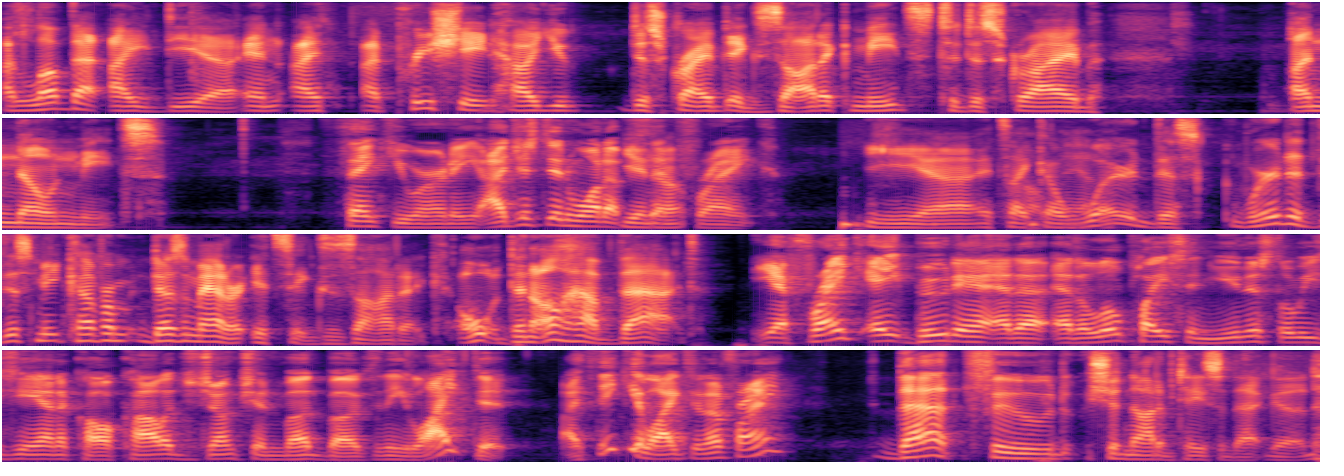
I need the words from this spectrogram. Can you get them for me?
I love that idea, and I, I appreciate how you described exotic meats to describe unknown meats. Thank you, Ernie. I just didn't want to upset You know. Frank. Yeah, it's like oh, a where did this where did this meat come from? Doesn't matter. It's exotic. Oh, then I'll have that. Yeah, Frank ate boudin at a, at a little place in Eunice, Louisiana called College Junction Mudbugs, and he liked it. I think he liked it, huh, Frank? that food should not have tasted that good.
